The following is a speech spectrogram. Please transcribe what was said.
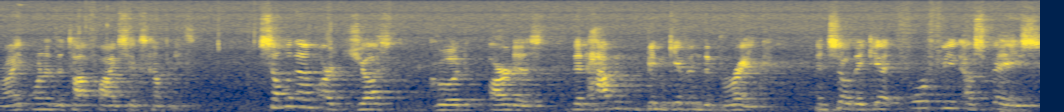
right? One of the top five, six companies. Some of them are just good artists that haven't been given the break. And so they get four feet of space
